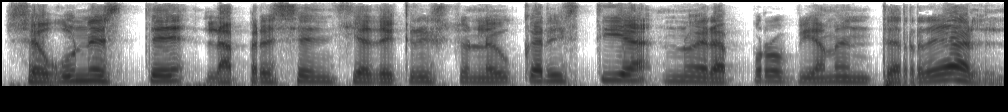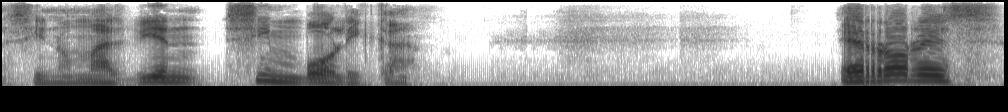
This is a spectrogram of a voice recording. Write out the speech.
Según este, la presencia de Cristo en la Eucaristía no era propiamente real, sino más bien simbólica. Errores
